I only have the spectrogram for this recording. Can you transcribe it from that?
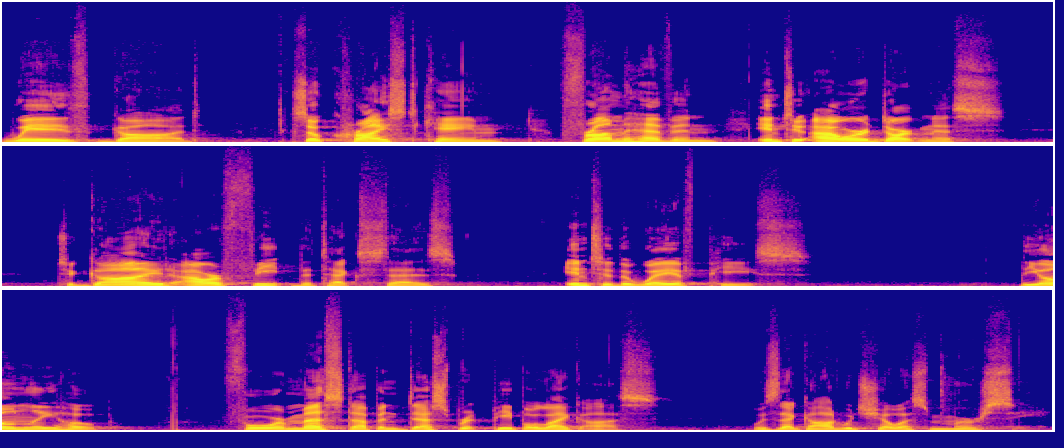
with God. So Christ came from heaven into our darkness to guide our feet, the text says, into the way of peace. The only hope for messed up and desperate people like us was that God would show us mercy,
